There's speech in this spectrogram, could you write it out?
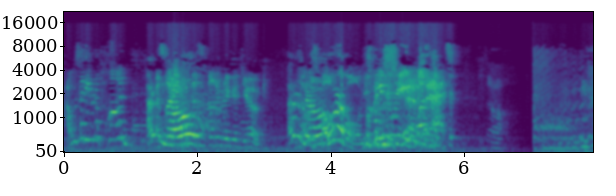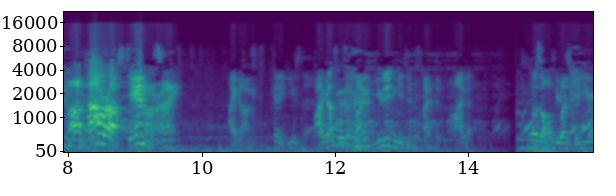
How was that even a pun? I don't That's know. Not even, that's not even a good joke. I don't That was know. horrible. You should be Why ashamed of that? That. oh. Ah, power ups, damn it! All right. I got him. Could have used that. I got through the pipe. You didn't get through the pipe, but I got. Was all Buzz here?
